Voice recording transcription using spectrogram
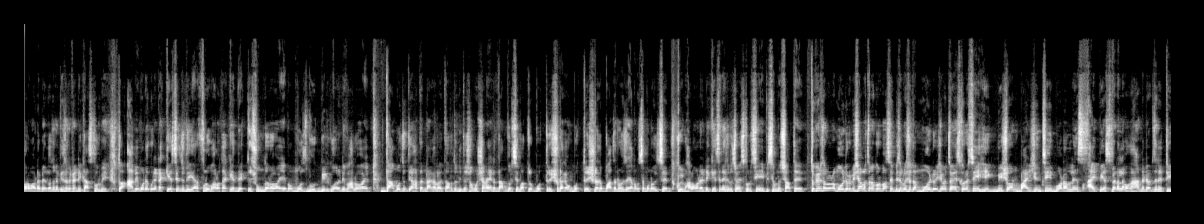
গরম হাওয়াটা বের করার জন্য পিছনের ফ্যানটি কাজ করবে। তো আমি মনে করি একটা কেসিন যদি এয়ার ফ্লো ভালো থাকে, দেখতে সুন্দর হয় এবং মজবুত বিল কোয়ালিটি ভালো হয়, দামও যদি হাতের নাগাল হয়, তাহলে তো নিতে সমস্যা নাই। এটা দাম ধরছে মাত্র বত্রিশশো টাকা এবং বত্রিশশো টাকা বাজানো যায়, আমার কাছে মনে হয়েছে। খুবই ভালো মানের একটি কেসিন এই জন্য চয়েস করেছি এই পিসিগুলোর সাথে। তো ফির আমরা মনিটরের বিষয়ে আলোচনা করব। সেই পিসিগুলোর সাথে মনিটর হিসেবে চয়েস করেছি হিগ ভিশন বাইশ ইঞ্চি বর্ডারলেস আইপিএস প্যানেল এবং হান্ড্রেড হার্জের একটি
